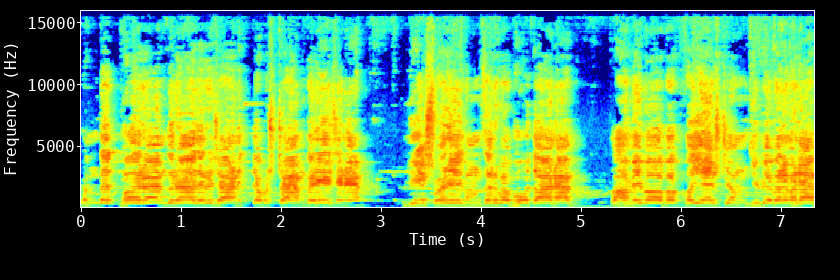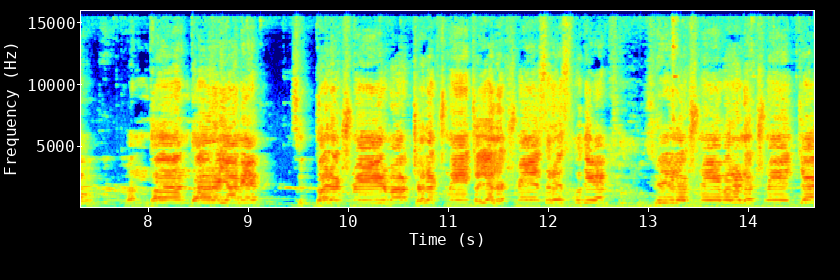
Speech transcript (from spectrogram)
गन्धध्वारां दुरादर्शा नित्यपुष्टां ईश्वरेकं सर्वभूतानां तामेव भक्वयेष्यं दिव्यपरिमल, गन्धान् धारयामि, सिद्धलक्ष्मीर्माक्षलक्ष्मी, जयलक्ष्मी, सरस्वती, श्रीलक्ष्मी, वरलक्ष्मी च,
